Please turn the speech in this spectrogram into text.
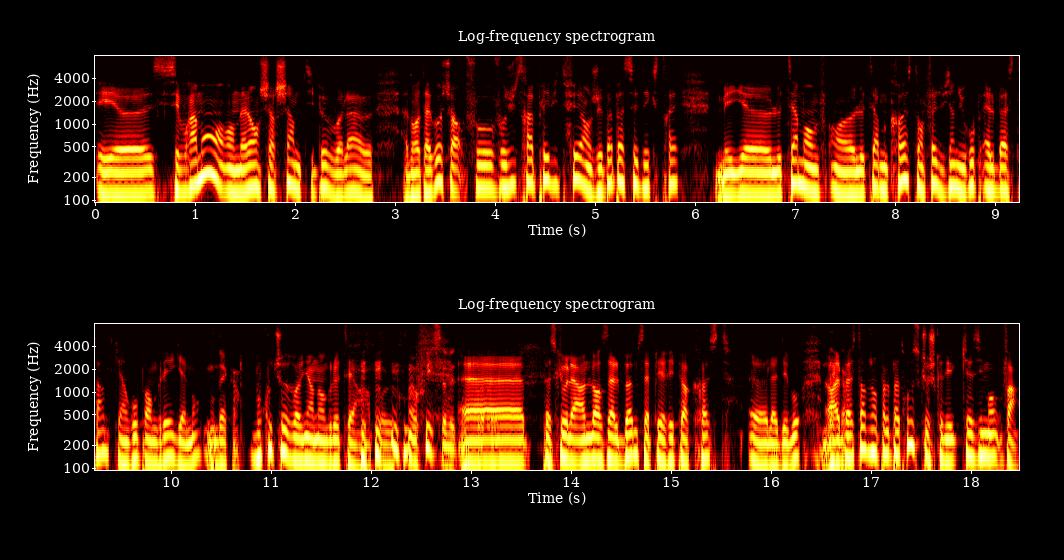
et euh, c'est vraiment en allant chercher un petit peu voilà euh, à droite à gauche alors faut faut juste rappeler vite fait hein, je vais pas passer d'extrait mais euh, le terme en- en- le terme crust en fait vient du groupe El Bastard qui est un groupe anglais également D'accord. beaucoup de choses vont venir en Angleterre hein, pour le coup oui, ça va être. euh, parce que là, un de leurs albums s'appelait Reaper Crust, euh, la démo. Alors, D'accord. El Bastard, j'en parle pas trop parce que je connais quasiment, enfin,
